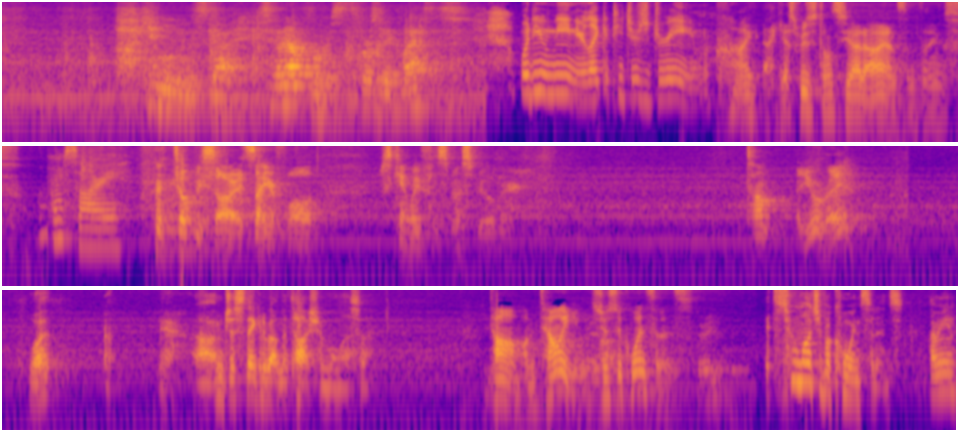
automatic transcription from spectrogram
I can't believe this guy. He's had it out for me since the first day of classes. What do you mean? You're like a teacher's dream. I, I guess we just don't see eye to eye on some things. I'm sorry. don't be sorry. It's not your fault. Just can't wait for the semester to be over. Tom, are you alright? What? Uh, I'm just thinking about Natasha and Melissa. Tom, I'm telling you, it's just a coincidence. It's too much of a coincidence. I mean,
